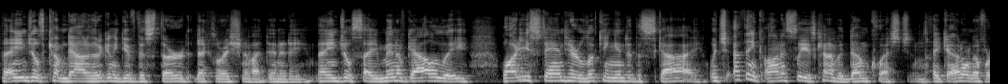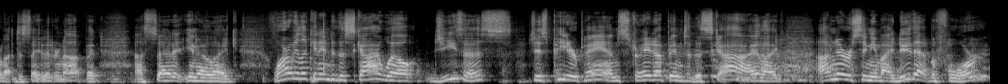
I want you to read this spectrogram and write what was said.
The angels come down and they're going to give this third declaration of identity. The angels say, Men of Galilee, why do you stand here looking into the sky? Which I think honestly is kind of a dumb question. Like, I don't know if we're allowed to say that or not, but I said it, you know, like, why are we looking into the sky? Well, Jesus, just Peter Pan, straight up into the sky. Like, I've never seen anybody do that before.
